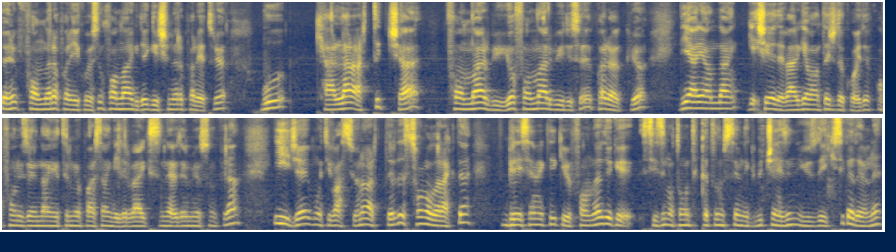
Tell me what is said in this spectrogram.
dönüp fonlara parayı koyuyorsun. Fonlar gidiyor girişimlere para yatırıyor. Bu karlar arttıkça fonlar büyüyor. Fonlar büyüdüyse para akıyor. Diğer yandan şeye de vergi avantajı da koydu. O fon üzerinden yatırım yaparsan gelir vergisini de ödemiyorsun filan. İyice motivasyonu arttırdı. Son olarak da bireysel emeklilik gibi fonlara diyor ki sizin otomatik katılım sistemindeki bütçenizin %2'si kadarını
